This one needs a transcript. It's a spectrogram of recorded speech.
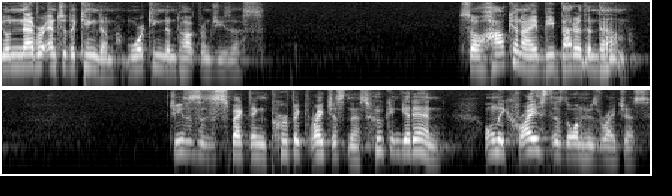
You'll never enter the kingdom. More kingdom talk from Jesus. So, how can I be better than them? Jesus is expecting perfect righteousness. Who can get in? Only Christ is the one who's righteous.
